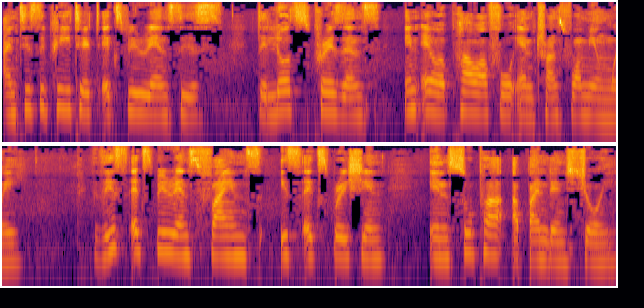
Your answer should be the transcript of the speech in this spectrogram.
anticipated experiences the Lord's presence in a powerful and transforming way. This experience finds its expression in superabundant joy.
